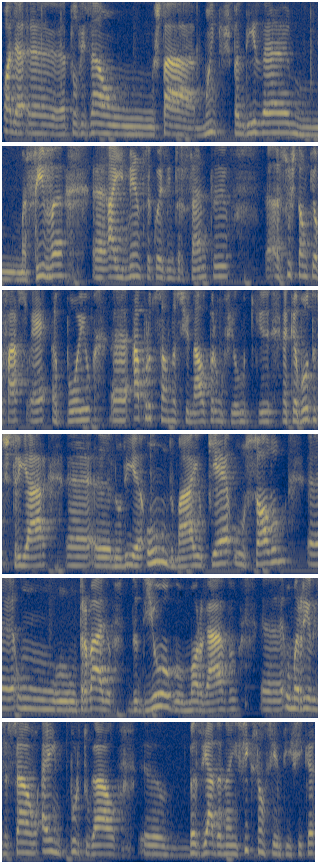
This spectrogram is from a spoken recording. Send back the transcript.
Olha, eh, a televisão está muito expandida, massiva, eh, há imensa coisa interessante a sugestão que eu faço é apoio uh, à produção nacional para um filme que acabou de estrear uh, uh, no dia 1 de maio, que é o Solum, um, um, trabalho de Diogo Morgado, uma realização em Portugal baseada em ficção científica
